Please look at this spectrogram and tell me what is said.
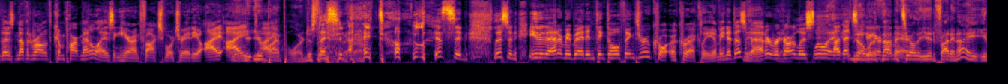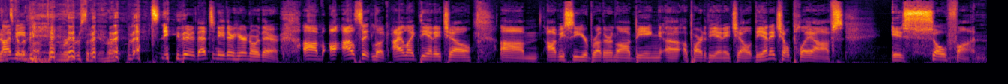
There's nothing wrong with compartmentalizing here on Fox Sports Radio. I, I, you're- you're I- bipolar, just it, listen. okay? I don't listen. Listen. Either that, or maybe I didn't think the whole thing through cor- correctly. I mean, it doesn't Yeah, matter. yeah. Regardless, well, uh, that's you know, neither here nor not there. material that you did Friday night, you know, I it's kind mean- to rehearse it again, right? that's neither that's neither here nor there. Um, I- I'll say, look, I like the NHL. Um, obviously, your brother-in-law being uh, a part of the NHL, the NHL playoffs is so fun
